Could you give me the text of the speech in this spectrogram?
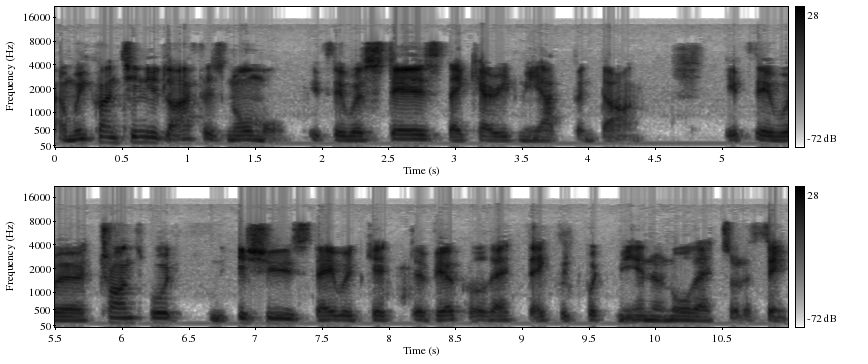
and we continued life as normal. If there were stairs, they carried me up and down. If there were transport issues, they would get a vehicle that they could put me in and all that sort of thing.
